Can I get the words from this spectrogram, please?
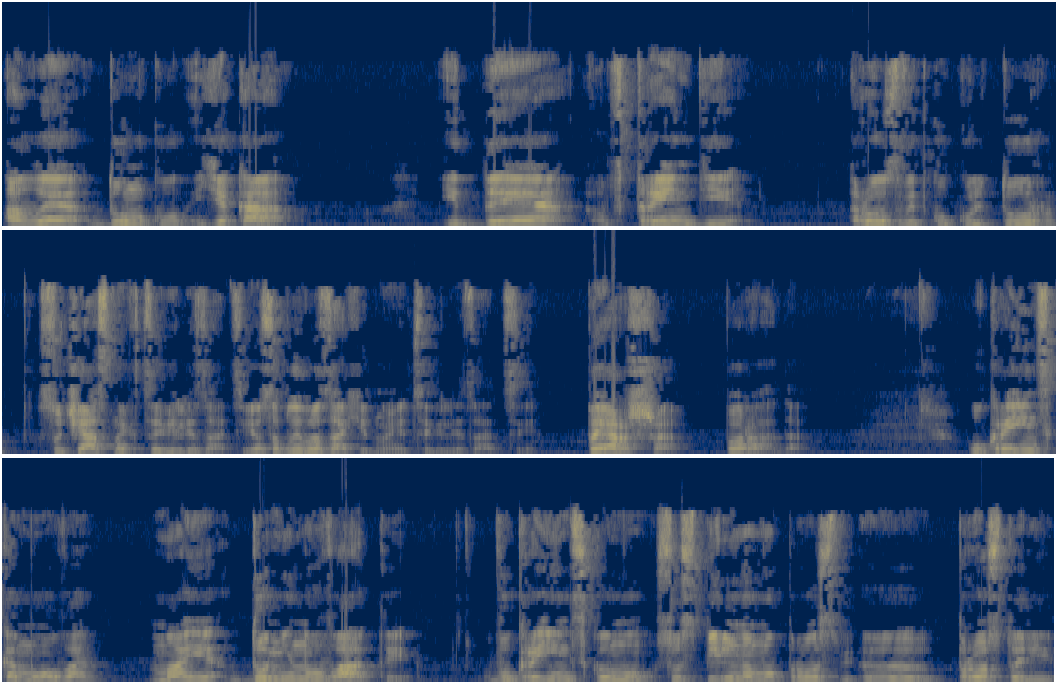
але думку, яка іде в тренді розвитку культур сучасних цивілізацій, особливо західної цивілізації. Перша порада. Українська мова має домінувати в українському суспільному е, просторі,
